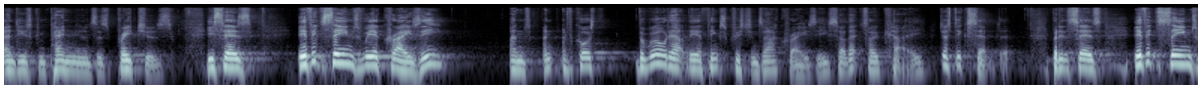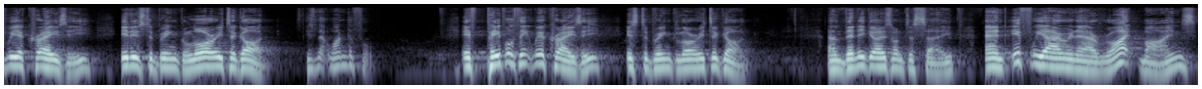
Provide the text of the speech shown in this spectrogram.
and his companions as preachers. He says, If it seems we are crazy, and, and of course, the world out there thinks Christians are crazy, so that's okay, just accept it. But it says, If it seems we are crazy, it is to bring glory to God. Isn't that wonderful? If people think we're crazy, it's to bring glory to God. And then he goes on to say, And if we are in our right minds,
